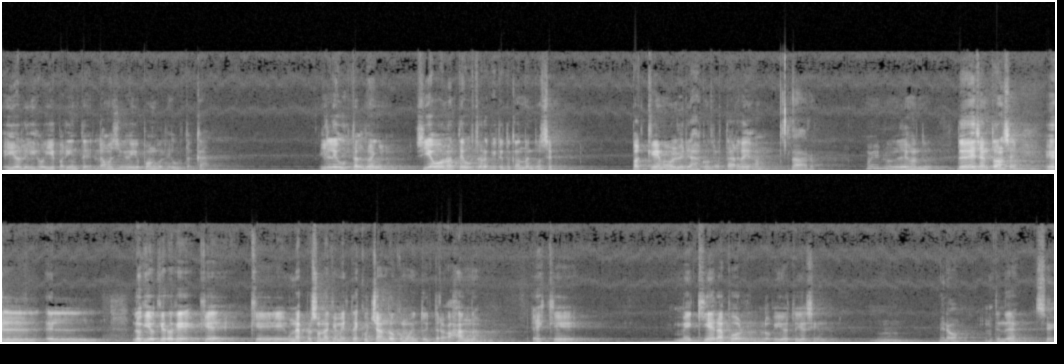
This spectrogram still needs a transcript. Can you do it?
Y yo le dije, oye, pariente, la música que yo pongo le gusta acá. Y le gusta al dueño. Si a vos no te gusta lo que estoy tocando, entonces, ¿para qué me volverías a contratar, digamos? Claro. Bueno, desde ese entonces, el, el- lo que yo quiero que, que, que una persona que me esté escuchando cómo yo estoy trabajando es que me quiera por lo que yo estoy haciendo. Mm, mira. ¿Entendés? Sí.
